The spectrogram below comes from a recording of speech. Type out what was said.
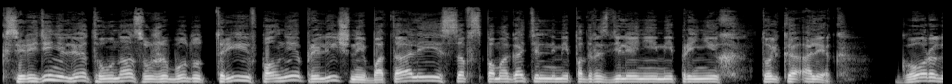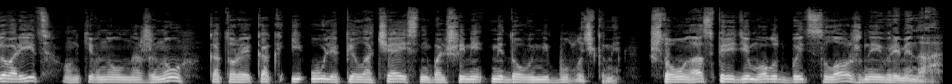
К середине лета у нас уже будут три вполне приличные баталии со вспомогательными подразделениями при них, только Олег. «Гора говорит», — он кивнул на жену, которая, как и Уля, пила чай с небольшими медовыми булочками, «что у нас впереди могут быть сложные времена.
